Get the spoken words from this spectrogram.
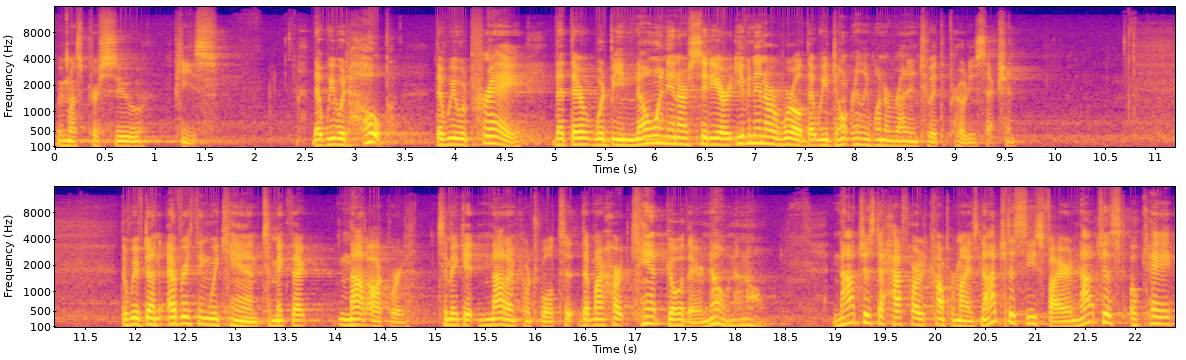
we must pursue peace. That we would hope, that we would pray that there would be no one in our city or even in our world that we don't really want to run into at the produce section. That we've done everything we can to make that not awkward, to make it not uncomfortable, to, that my heart can't go there. No, no, no. Not just a half hearted compromise, not just a ceasefire, not just, okay,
